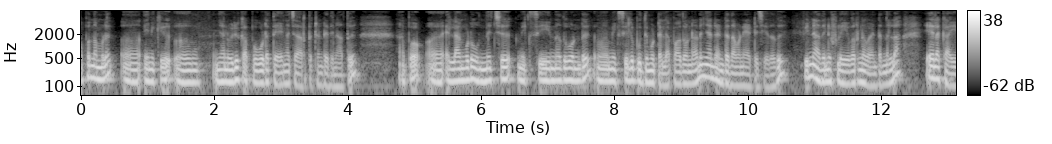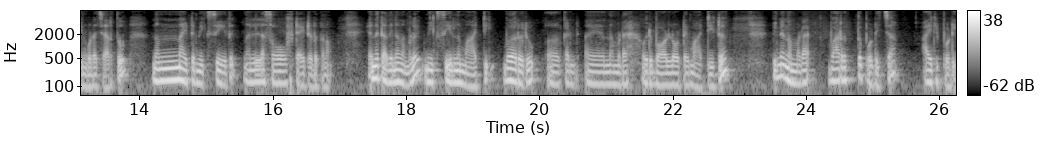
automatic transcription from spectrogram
അപ്പോൾ നമ്മൾ എനിക്ക് ഞാൻ ഒരു കപ്പ് കൂടെ തേങ്ങ ചേർത്തിട്ടുണ്ട് ഇതിനകത്ത്. അപ്പോൾ എല്ലാം കൂടെ ഒന്നിച്ച് മിക്സ് ചെയ്യുന്നത് കൊണ്ട് മിക്സിയിൽ ബുദ്ധിമുട്ടല്ല. അപ്പോൾ അതുകൊണ്ടാണ് ഞാൻ രണ്ട് തവണയായിട്ട് ചെയ്തത്. പിന്നെ അതിന് ഫ്ലേവറിന് വേണ്ടെന്നുള്ള ഏലക്കായും കൂടെ ചേർത്തു. നന്നായിട്ട് മിക്സ് ചെയ്ത് നല്ല സോഫ്റ്റായിട്ട് എടുക്കണം. എന്നിട്ട് അതിനെ നമ്മൾ മിക്സിയിൽ നിന്ന് മാറ്റി വേറൊരു നമ്മുടെ ഒരു ബോളിലോട്ട് മാറ്റിയിട്ട് പിന്നെ നമ്മുടെ വറുത്ത് പൊടിച്ച അരിപ്പൊടി.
